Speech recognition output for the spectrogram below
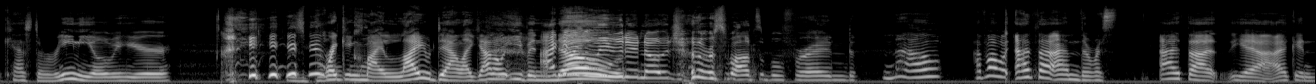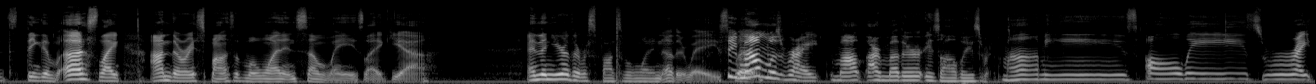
Castorini over here is breaking my life down. Like, y'all don't even I know. can't believe you didn't know that you're the responsible friend. No, I've always I thought I'm the res- I thought yeah I can think of us like I'm the responsible one in some ways like yeah, and then you're the responsible one in other ways. See, but- mom was right. Mom, our mother is always right. Mommy's always right.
